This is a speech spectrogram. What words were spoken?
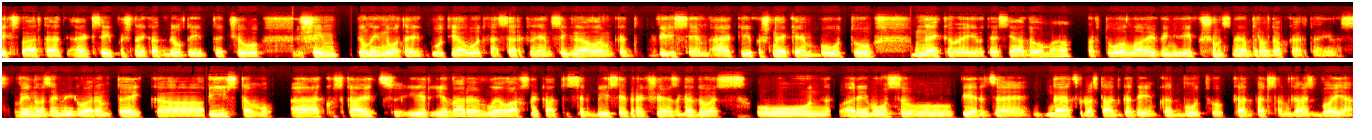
tiks vērtēta ēkas īpašnieka atbildība. Taču šim pilnīgi noteikti būtu jābūt kā sarkanajam signālam, kad visiem ēku īpašniekiem būtu nekavējoties jādomā par to, lai viņu īpašums neapdraud apkārtējos. Viennozīmīgi varam teikt, ka bīstamu ēku skaits ir ievērojami lielāks nekā tas ir bijis iepriekšējos gados. Un arī mūsu pieredzē neatceros tādu gadījumu, kad būtu kāda persona gājis bojā.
